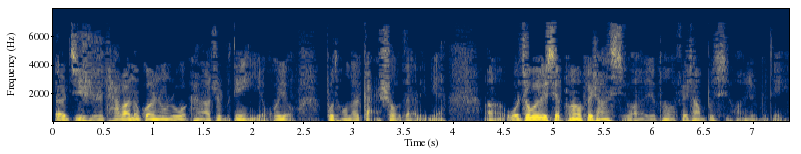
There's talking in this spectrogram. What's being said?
呃，即使是台湾的观众，如果看到这部电影，也会有不同的感受在里面。呃，我周围有些朋友非常喜欢，有些朋友非常不喜欢这部电影，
